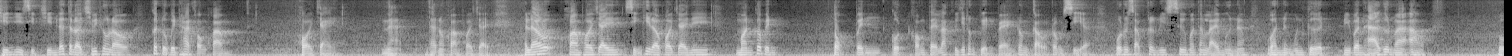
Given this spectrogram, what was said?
ชิ้นยี่สิบชิ้น แล้วตลอดชีวิตของเราก็ตกเป็นทาสของความพอใจนะทาสของความพอใจ แล้วความพอใจสิ่งที่เราพอใจนี่ มันก็เป็นตกเป็นกฎของแต่ละคือจะต้องเปลี่ยนแปลงต้องเก่าต้องเสียโทรศัพท์เครื่องนี้ซื้อมาตั้งหลายหมื่นนะวันหนึ่งมันเกิดมีปัญหาขึ้นมาอ้าวโอ้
